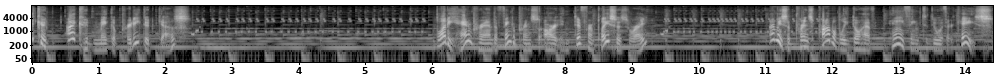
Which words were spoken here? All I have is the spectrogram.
I could I could make a pretty good guess. Bloody handprint and the fingerprints are in different places, right? That means the prints probably don't have anything to do with her case.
